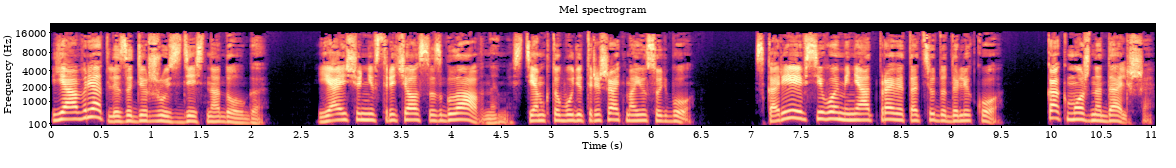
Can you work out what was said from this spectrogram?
я вряд ли задержусь здесь надолго. Я еще не встречался с главным, с тем, кто будет решать мою судьбу. Скорее всего, меня отправят отсюда далеко, как можно дальше.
